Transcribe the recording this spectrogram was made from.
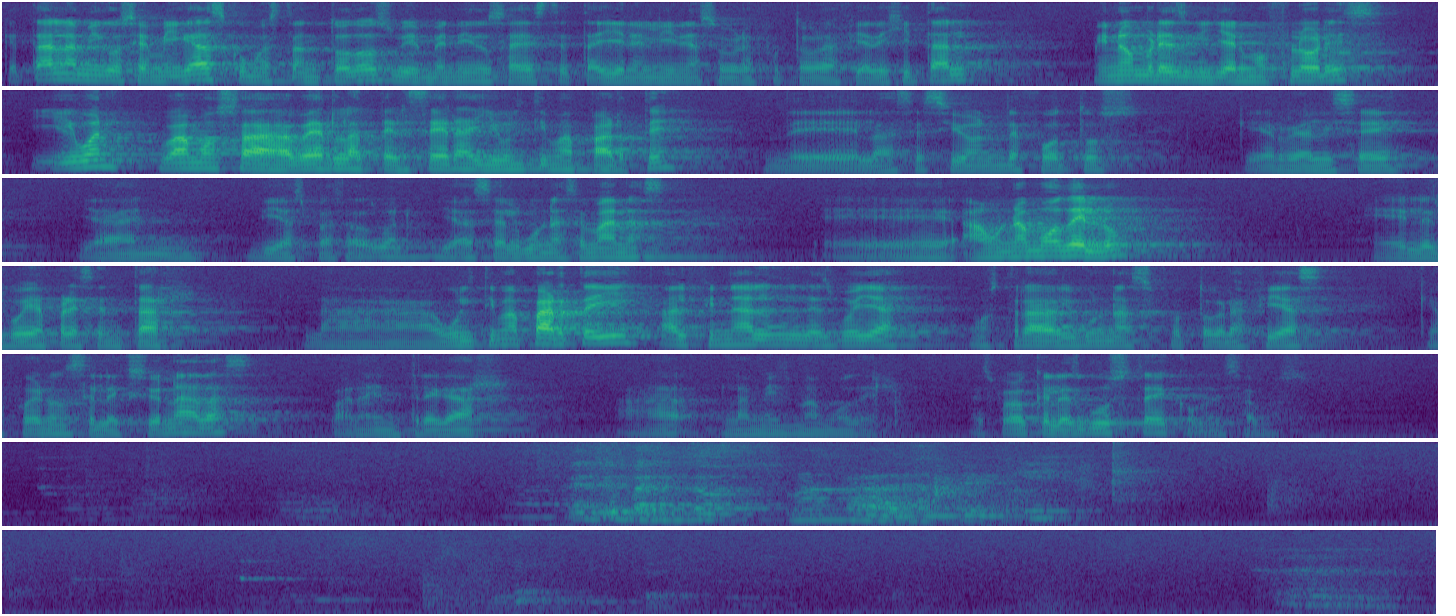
¿Qué tal amigos y amigas? ¿Cómo están todos? Bienvenidos a este taller en línea sobre fotografía digital. Mi nombre es Guillermo Flores y bueno, vamos a ver la tercera y última parte de la sesión de fotos que realicé ya en días pasados, bueno, ya hace algunas semanas, eh, a una modelo. Eh, les voy a presentar la última parte y al final les voy a mostrar algunas fotografías que fueron seleccionadas para entregar a la misma modelo. Espero que les guste, comenzamos. Vente un pasito más para adelante aquí.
